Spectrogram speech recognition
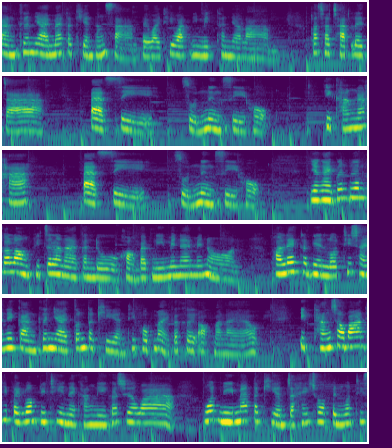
การเคลื่อนย้ายแม่ตะเคียนทั้ง 3 ไปไว้ที่วัดนิมิตธัญญาราม ก็ชัดๆเลยจ้า 840146 อีกครั้งนะคะ 840146 ยังไงเพื่อนๆก็ลองพิจารณากันดูของแบบนี้ไม่แน่ไม่นอนเพราะเลขทะเบียนรถที่ใช้ในการเคลื่อนย้ายต้นตะเคียนที่พบใหม่ก็เคยออกมาแล้ว อีกทั้งชาวบ้านที่ไปร่วมพิธีในครั้งนี้ก็เชื่อว่างวดนี้แม่ตะเคียนจะให้โชคเป็นงวดที่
